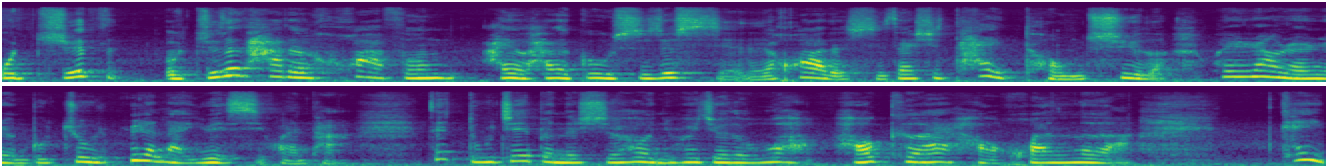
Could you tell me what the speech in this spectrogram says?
我觉得，我觉得他的画风还有他的故事，就写的画的实在是太童趣了，会让人忍不住越来越喜欢他。在读这本的时候，你会觉得哇，好可爱，好欢乐啊！可以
